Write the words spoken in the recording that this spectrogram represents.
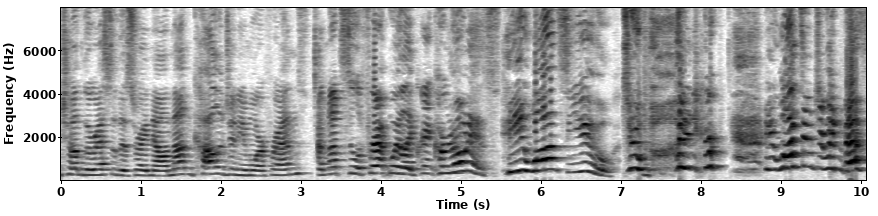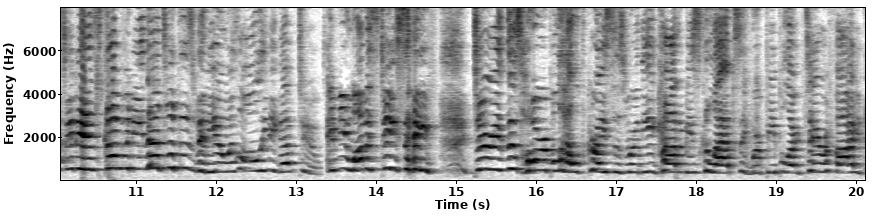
And chug the rest of this right now. I'm not in college anymore, friends. I'm not still a frat boy like Grant Cardone is. He wants you to put your. He wants you to invest in his company. That's what this video is all leading up to. If you want to stay safe during this horrible health crisis where the economy's collapsing, where people are terrified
